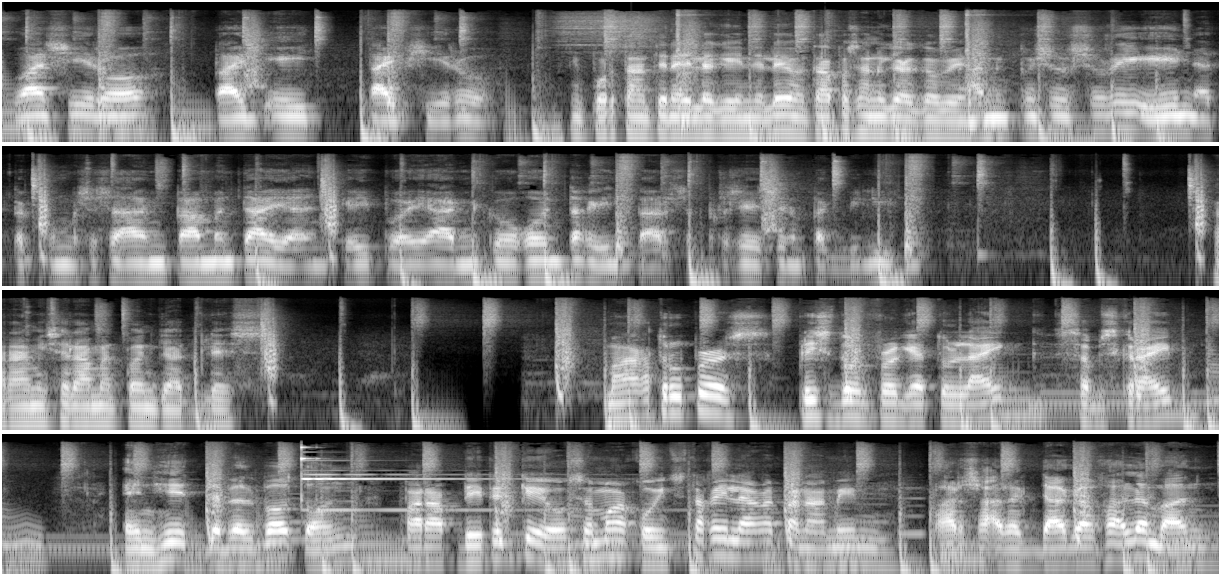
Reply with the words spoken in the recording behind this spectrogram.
105850. Importante na ilagay nila yun. Tapos ano gagawin? Aming pong susuriin at pag pumasa sa aming pamantayan, kayo po ay aming kukontakin para sa proseso ng pagbili. Maraming salamat po and God bless. Mga ka-troopers, please don't forget to like, subscribe, And hit the bell button para updated kayo sa mga coins na kailangan pa namin. para sa aragdagang kaalaman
